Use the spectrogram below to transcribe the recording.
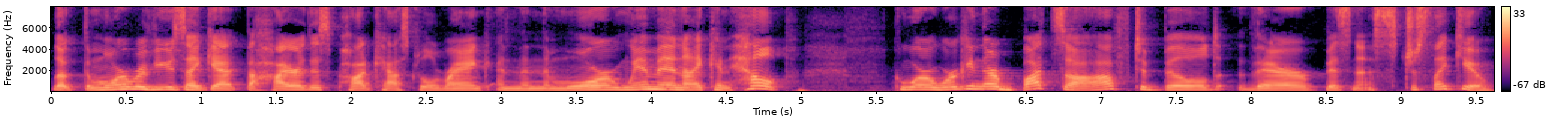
Look, the more reviews I get, the higher this podcast will rank, and then the more women I can help who are working their butts off to build their business, just like you.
